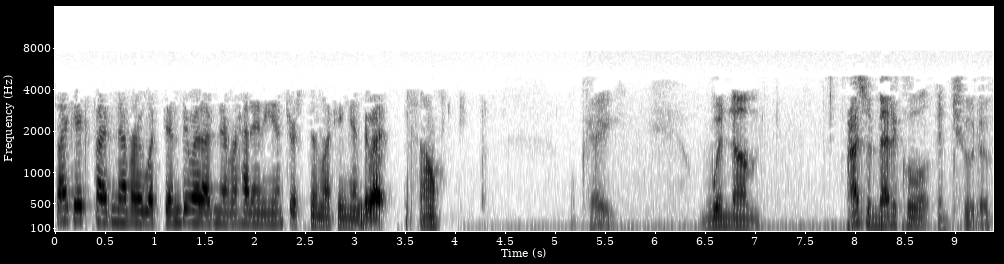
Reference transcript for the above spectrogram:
psychics. I've never looked into it. I've never had any interest in looking into it. So. Okay. When um, as a medical intuitive,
